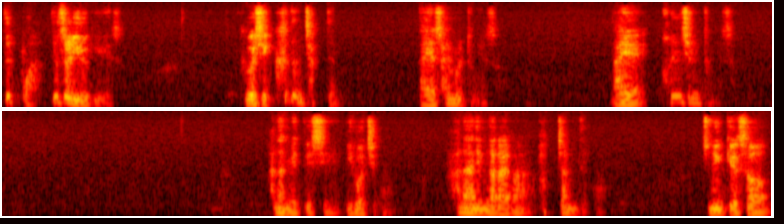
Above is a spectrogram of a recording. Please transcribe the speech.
뜻과 뜻을 이루기 위해서 그것이 크든 작든 나의 삶을 통해서 나의 헌신을 통해서 하나님의 뜻이 이루어지고 하나님 나라가 확장되고 주님께서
